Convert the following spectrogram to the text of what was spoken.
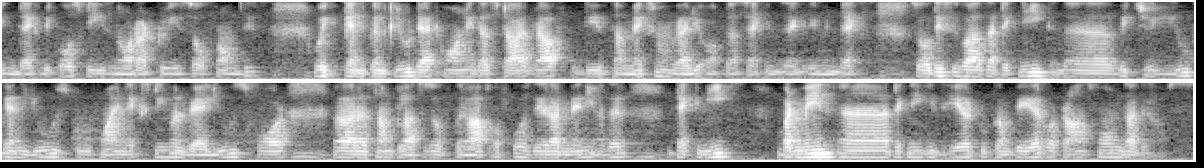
index because t is not a tree. So from this we can conclude that only the star graph gives the maximum value of the second Zagreb index. So this was the technique uh, which you can use to find extremal values for uh, some classes of graphs of course there are many other techniques but main uh, technique is here to compare or transform the graphs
